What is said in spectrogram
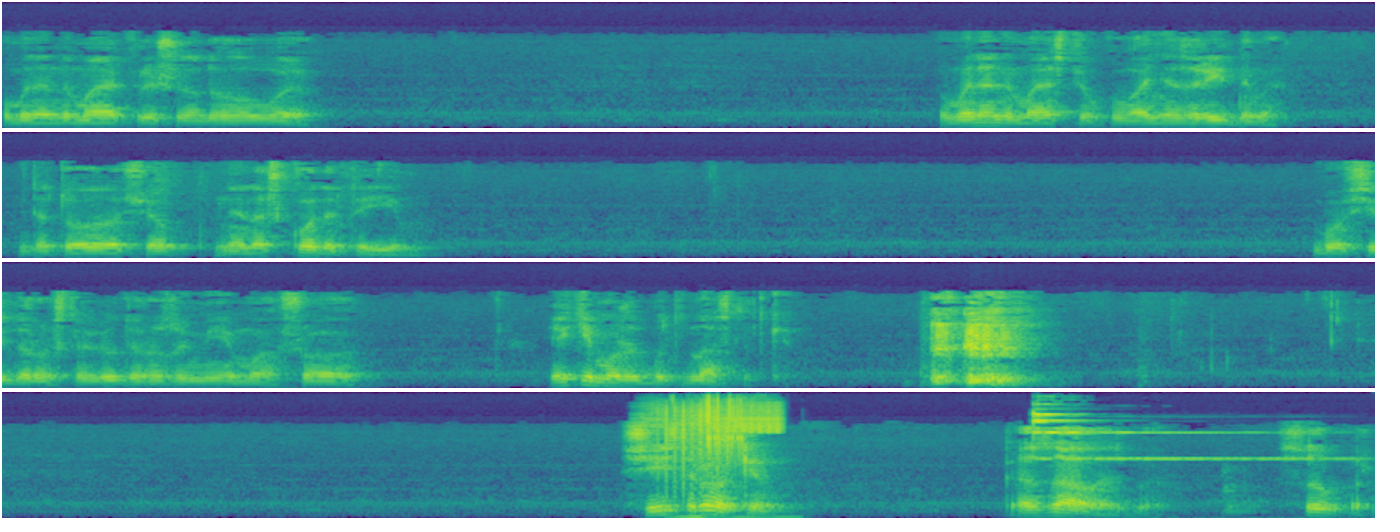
у мене немає криші над головою. У мене немає спілкування з рідними для того, щоб не нашкодити їм. Бо всі дорослі люди розуміємо, що які можуть бути наслідки. Шість років. Казалось би. Супер.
